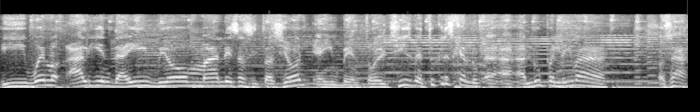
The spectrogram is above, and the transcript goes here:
Y bueno, alguien de ahí vio mal esa situación e inventó el chisme. ¿Tú crees que a, Lu- a- a Lupe le iba... O sea,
